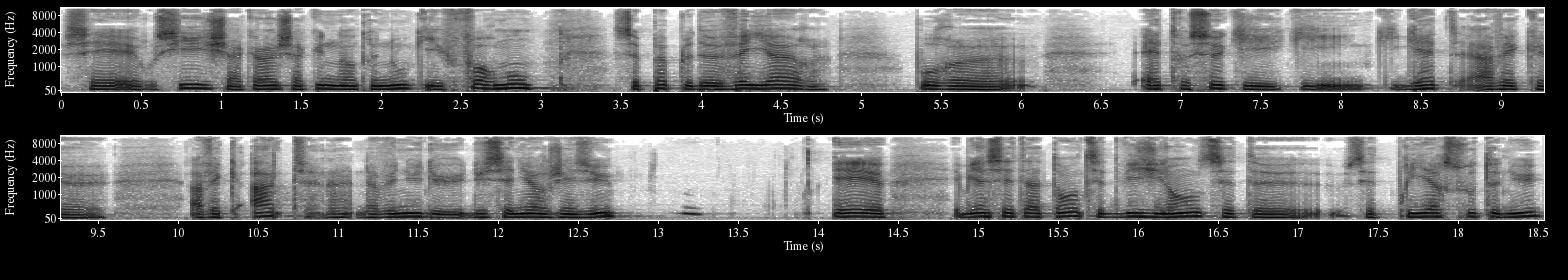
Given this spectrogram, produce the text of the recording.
C'est aussi chacun, chacune d'entre nous qui formons ce peuple de veilleurs pour euh, être ceux qui, guettent avec, euh, hâte hein, la venue du, Seigneur Jésus. Et eh bien cette attente, cette vigilance, cette, prière soutenue,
